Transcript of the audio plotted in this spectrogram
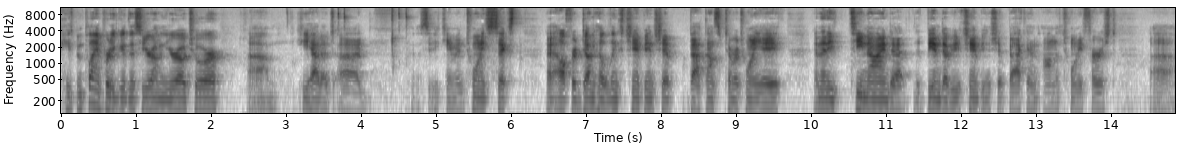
He's been playing pretty good this year on the Euro Tour. Um, he had a, let's see, he came in 26th at Alfred Dunhill Links Championship back on September 28th and then he T9'd at the BMW Championship back in, on the 21st uh,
